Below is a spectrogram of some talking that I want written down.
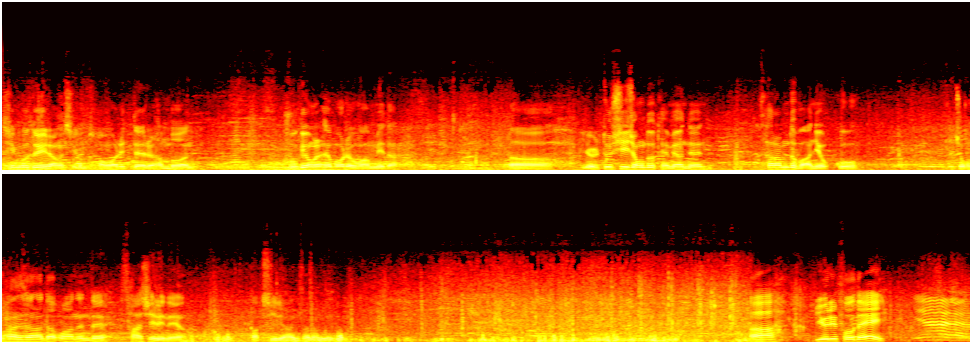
친구들이랑 지금 정어리 떼를 한번 구경을 해보려고 합니다. 어, 12시 정도 되면은 사람도 많이 없고 조금 한산하다고 하는데 사실이네요. 확실히 한산합니다. 아 beautiful day Yeah.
